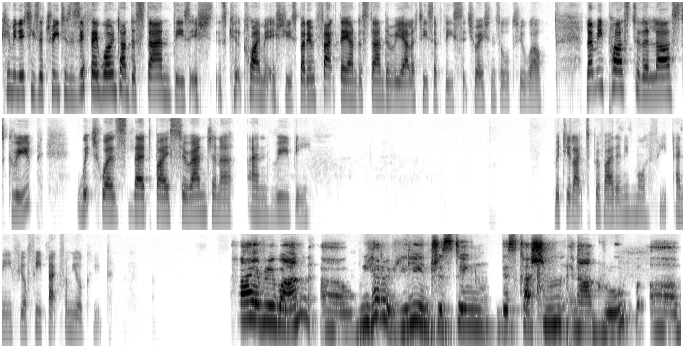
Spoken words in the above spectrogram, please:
communities are treated as if they won't understand these issues, climate issues, but in fact they understand the realities of these situations all too well. Let me pass to the last group, which was led by Suranjana and Ruby. Would you like to provide any more any of your feedback from your group? Hi, everyone. Uh, we had a really interesting discussion in our group, uh,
